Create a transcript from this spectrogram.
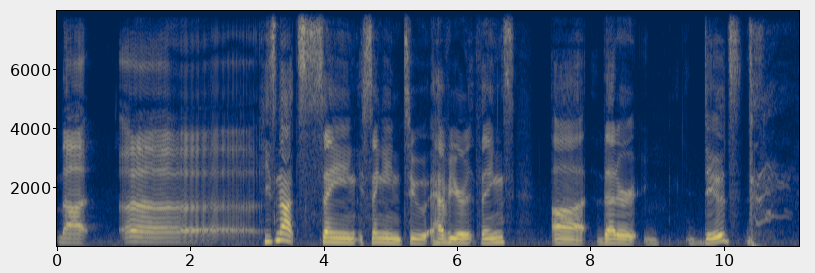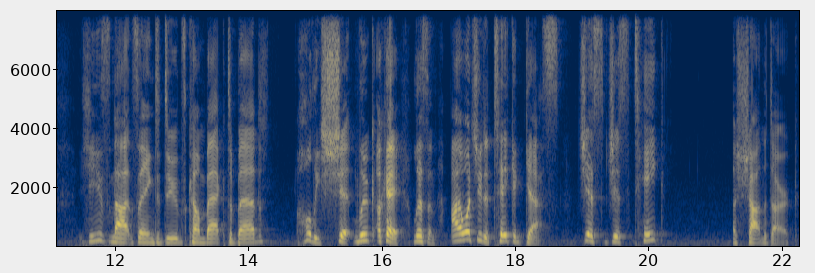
not. Uh, He's not saying singing to heavier things uh, that are dudes. he's not saying to dudes come back to bed. Holy shit, Luke. Okay, listen. I want you to take a guess. Just just take a shot in the dark.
